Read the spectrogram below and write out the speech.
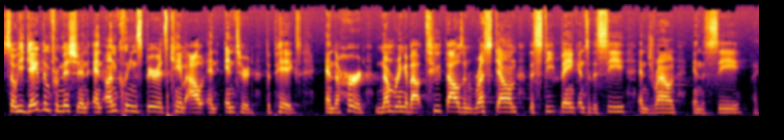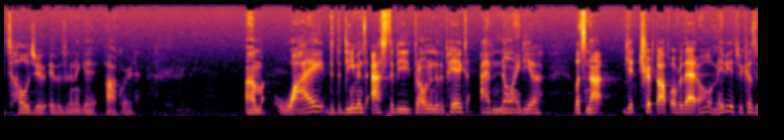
so he gave them permission, and unclean spirits came out and entered the pigs. And the herd, numbering about 2,000, rushed down the steep bank into the sea and drowned in the sea. I told you it was going to get awkward. Um, why did the demons ask to be thrown into the pigs? I have no idea. Let's not get tripped off over that. Oh, maybe it's because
